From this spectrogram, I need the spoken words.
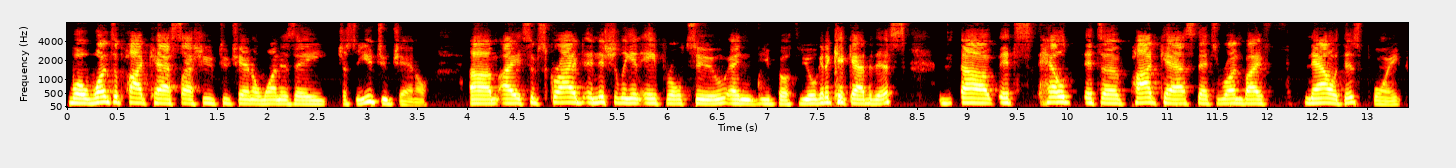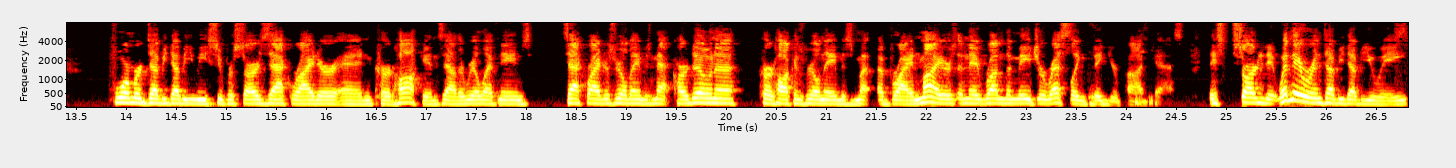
Well, one's a podcast slash YouTube channel. One is a just a YouTube channel. Um, I subscribed initially in April to, and you both you will get a kick out of this. Uh, it's held. It's a podcast that's run by now at this point former WWE superstars Zack Ryder and Curt Hawkins. Now the real life names Zack Ryder's real name is Matt Cardona. Curt Hawkins' real name is uh, Brian Myers, and they run the Major Wrestling Figure podcast. They started it when they were in WWE,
